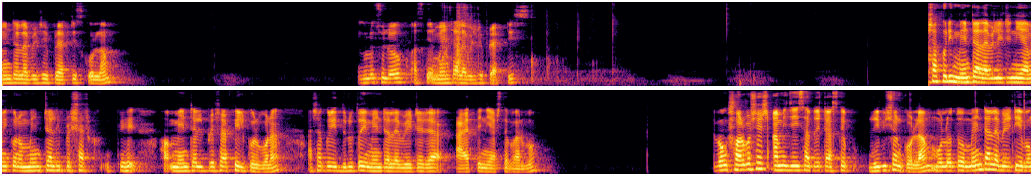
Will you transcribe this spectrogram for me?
মেন্টাল অ্যাবিলিটির প্র্যাকটিস করলাম। এগুলো ছিল আজকের মেন্টাল অ্যাবিলিটি প্র্যাকটিস আশা করি মেন্টাল অ্যাবিলিটি নিয়ে আমি কোনো mentally pressure mentally pressure feel করব না। আশা করি দ্রুতই মেন্টাল অ্যাবিলিটিটা আয়ত্তে নিয়ে আসতে পারব। এবং সর্বশেষ আমি যেই সাবজেক্টে আজকে রিভিশন করলাম, মূলত মেন্টাল অ্যাবিলিটি এবং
